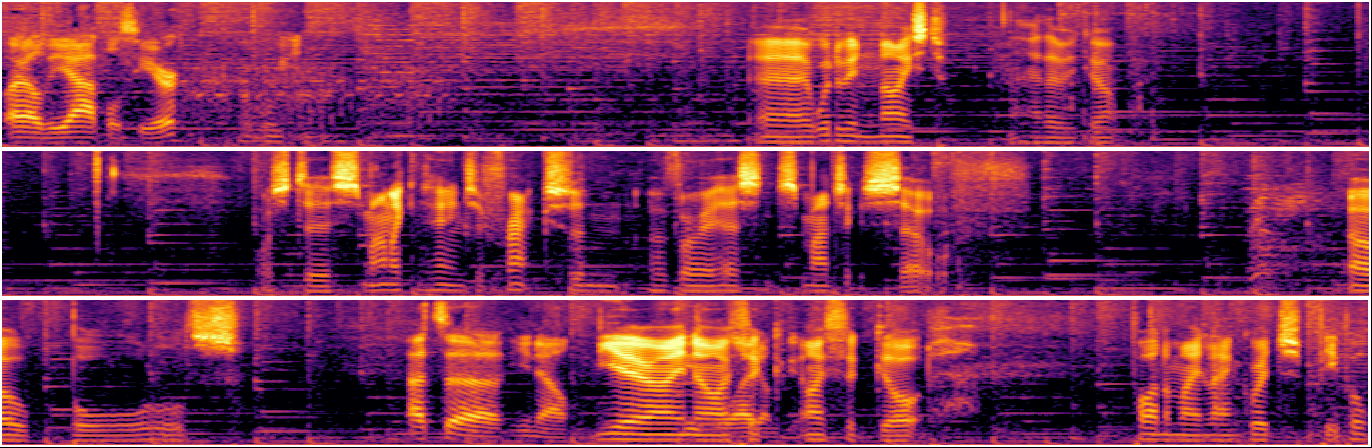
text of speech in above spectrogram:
Buy all the apples here. Uh, would have been nice to. Ah, there we go. What's this? Mana contains a fraction of our essence magic itself. Oh, balls. That's a, you know, Yeah, I know, I, Useful forg item. I forgot. Pardon my language, people.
